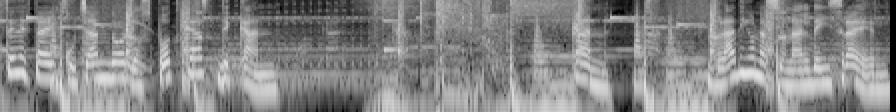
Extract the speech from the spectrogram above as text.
Usted está escuchando los podcasts de CAN. CAN, Radio Nacional de Israel.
